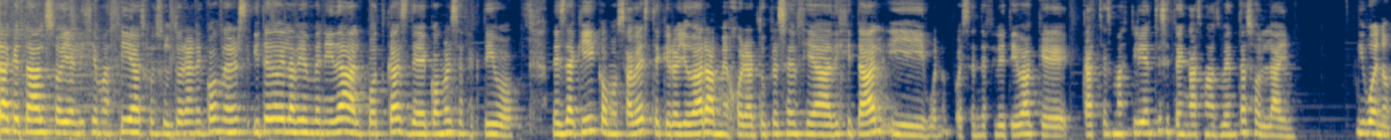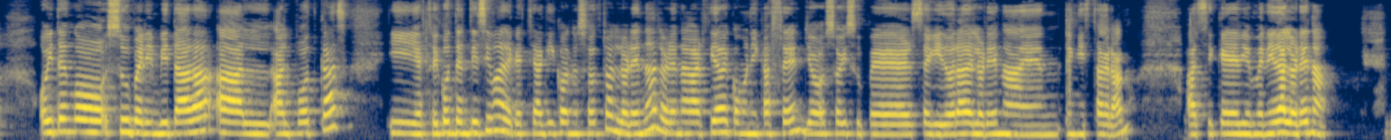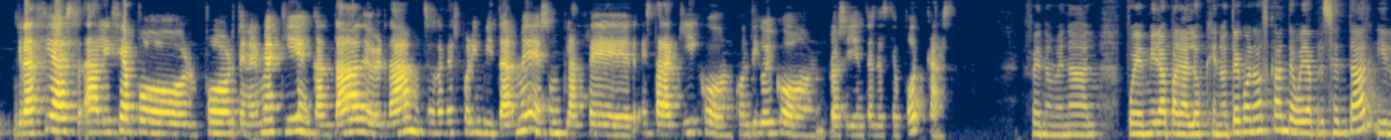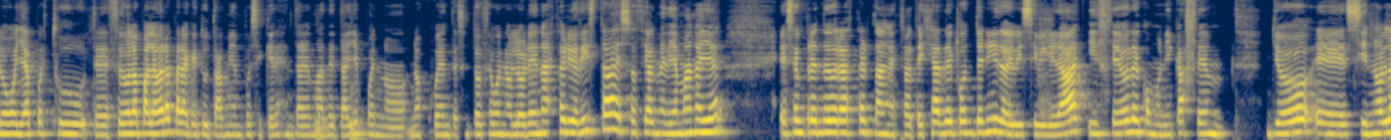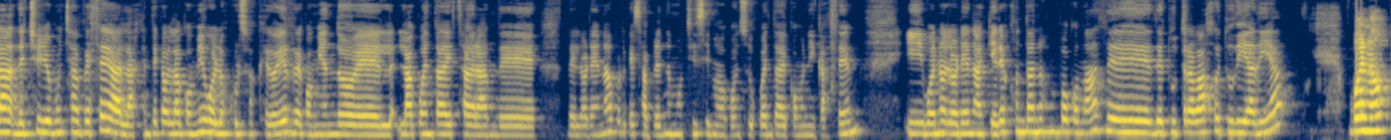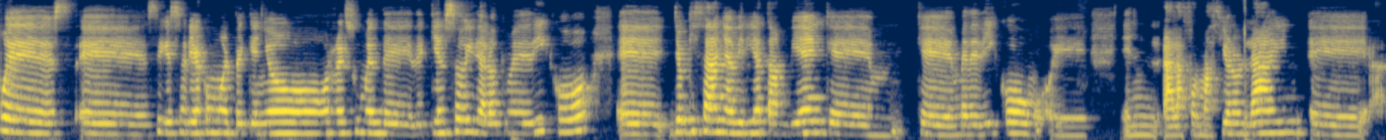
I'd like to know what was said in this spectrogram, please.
Hola, ¿qué tal? Soy Alicia Macías, consultora en e-commerce y te doy la bienvenida al podcast de e-commerce efectivo. Desde aquí, como sabes, te quiero ayudar a mejorar tu presencia digital y, bueno, pues en definitiva que captes más clientes y tengas más ventas online. Y bueno, hoy tengo súper invitada al, podcast y estoy contentísima de que esté aquí con nosotros Lorena, Lorena García de Comunicación. Yo soy súper seguidora de Lorena en, en Instagram. Así que bienvenida, Lorena. Gracias, Alicia, por, por, tenerme aquí. Encantada, de verdad. Muchas gracias por invitarme. Es un placer estar aquí con, contigo y con los oyentes de este podcast. Fenomenal. Pues mira, para los que no te conozcan, te voy a presentar y luego ya pues tú te cedo la palabra para que tú también, pues si quieres entrar en más detalle, pues no, nos cuentes. Entonces, bueno, Lorena es periodista, es social media manager es emprendedora experta en estrategias de contenido y visibilidad y CEO de Comunicación. Yo, eh, si no la, de hecho, yo muchas veces a la gente que habla conmigo en los cursos que doy recomiendo la cuenta de Instagram de, Lorena porque se aprende muchísimo con su cuenta de comunicación. Y bueno, Lorena, ¿quieres contarnos un poco más de tu trabajo y tu día a día? Bueno, pues eh, sí, sería como el pequeño resumen de, quién soy, de a lo que me dedico. Eh, yo quizá añadiría también que, me dedico eh, a la formación online.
